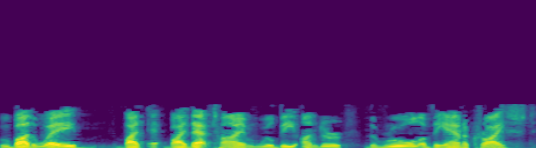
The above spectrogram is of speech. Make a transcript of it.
who, by the way, by, by that time will be under the rule of the Antichrist.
